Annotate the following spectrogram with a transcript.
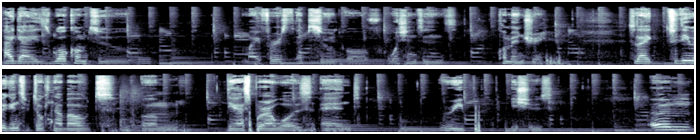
Hi, guys, welcome to my first episode of Washington's commentary. So, like, today we're going to be talking about um, diaspora wars and rape issues. Um,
